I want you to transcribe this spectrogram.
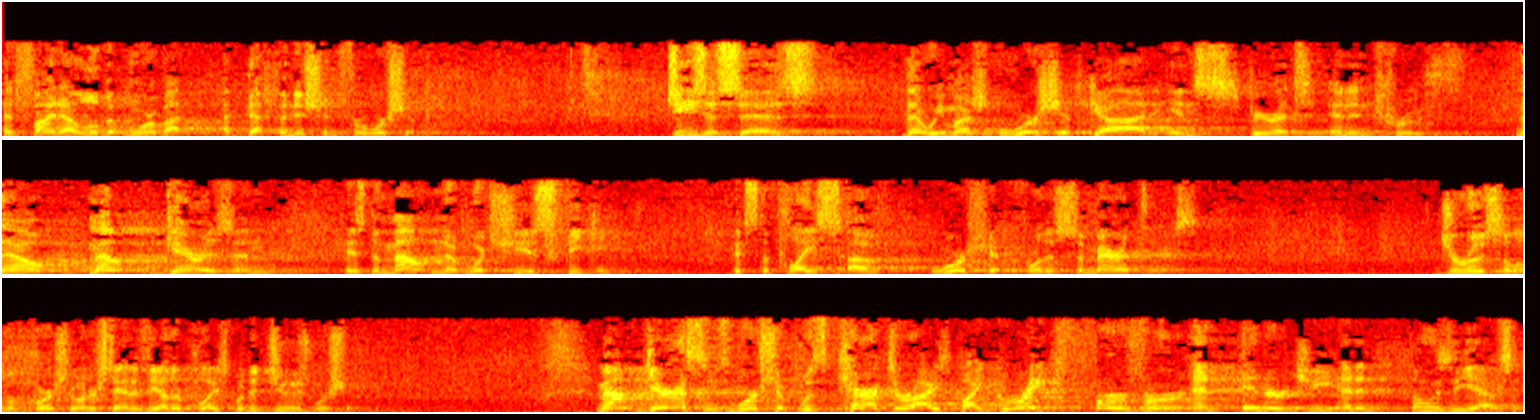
and find out a little bit more about a definition for worship. Jesus says that we must worship God in spirit and in truth. Now, Mount Gerizim is the mountain of which she is speaking. It's the place of worship for the Samaritans. Jerusalem, of course, you understand, is the other place where the Jews worship. Mount Gerizim's worship was characterized by great fervor and energy and enthusiasm.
